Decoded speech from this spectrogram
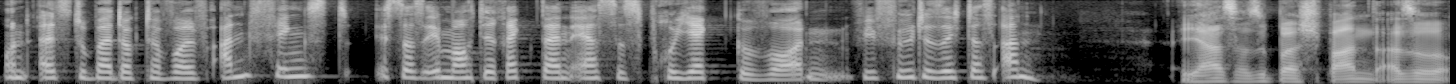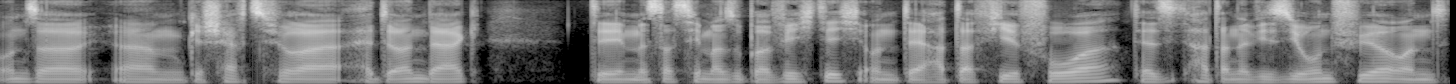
Und als du bei Dr. Wolf anfingst, ist das eben auch direkt dein erstes Projekt geworden. Wie fühlte sich das an? Ja, es war super spannend. Also unser ähm, Geschäftsführer, Herr Dörnberg, dem ist das Thema super wichtig und der hat da viel vor, der hat da eine Vision für und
